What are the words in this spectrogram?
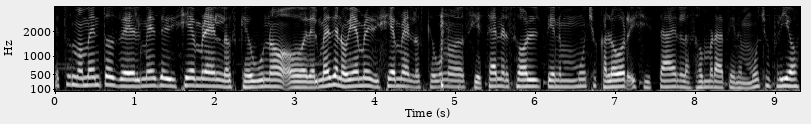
estos momentos del mes de diciembre en los que uno, o del mes de noviembre y diciembre en los que uno, si está en el sol, tiene mucho calor y si está en la sombra, tiene mucho frío.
